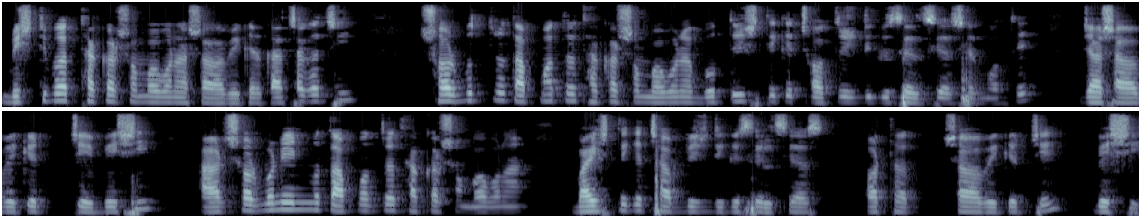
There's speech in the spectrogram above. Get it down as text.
বৃষ্টিপাত থাকার সম্ভাবনা স্বাভাবিকের কাছাকাছি সর্বত্র তাপমাত্রা থাকার সম্ভাবনা বত্রিশ থেকে ছত্রিশ ডিগ্রি সেলসিয়াসের মধ্যে, যা স্বাভাবিকের চেয়ে বেশি। আর সর্বনিম্ন তাপমাত্রা থাকার সম্ভাবনা বাইশ থেকে ছাব্বিশ ডিগ্রি সেলসিয়াস, অর্থাৎ স্বাভাবিকের চেয়ে বেশি।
